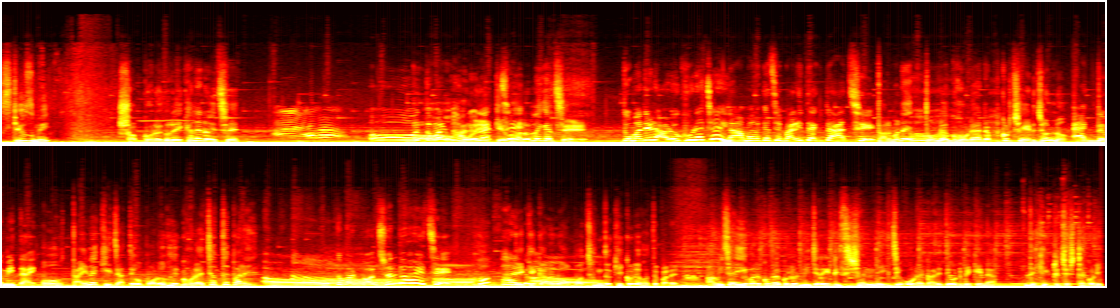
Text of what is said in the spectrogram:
এক্সকিউজ মি সব ঘোড়াগুলো এখানে রয়েছে। ও তোমার ভালো লাগছে? ভালো লেগেছে। তোমাদের আরও ঘোড়া চাই? না আমার কাছে বাড়িতে একটা আছে। তার মানে তোমরা ঘোড়া অ্যাডাপ্ট করছ এর জন্য? একদমই তাই। ও তাই নাকি? যাতে ও বড় হয়ে ঘোড়ায় চাপতে পারে। ও তোমার পছন্দ হয়েছে? খুব ভালো। একে কারোর অপছন্দ কি করে হতে পারে? আমি চাই এবার ঘোড়াগুলো নিজেরাই ডিসিশন নিক যে ওরা গাড়িতে উঠবে কিনা। দেখি একটু চেষ্টা করি।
